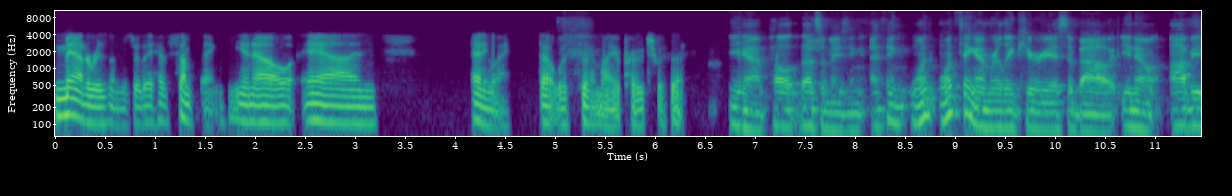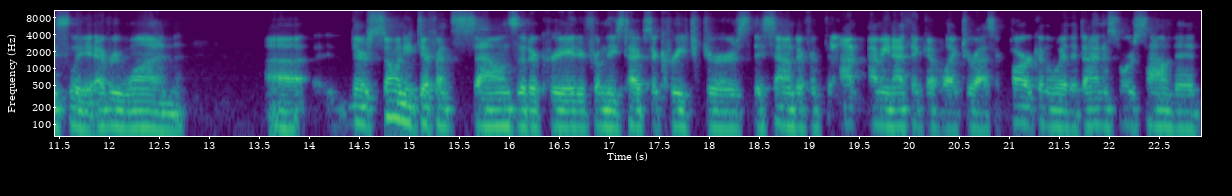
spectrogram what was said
mannerisms or they have something, you know. And anyway, that was sort of my approach with it. Yeah, Paul, that's amazing. I think one one thing I'm really curious about, you know, obviously everyone uh, there's so many different sounds that are created from these types of creatures. They sound different. I, I mean, I think of like Jurassic Park and the way the dinosaurs sounded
